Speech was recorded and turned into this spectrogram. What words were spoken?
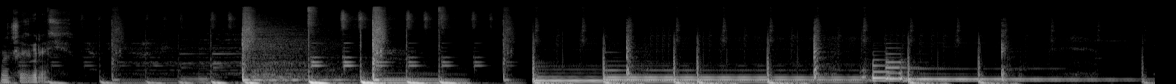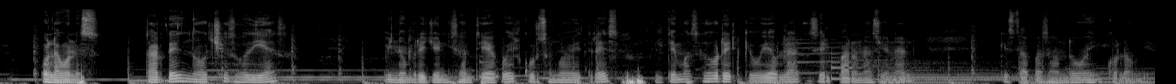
Muchas gracias. Hola, buenas tardes, noches o días. Mi nombre es Johnny Santiago del curso 93. El tema sobre el que voy a hablar es el paro nacional que está pasando en Colombia.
